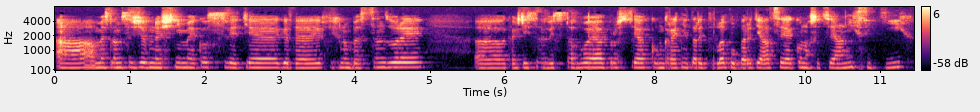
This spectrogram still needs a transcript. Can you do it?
A myslím si, že v dnešním jako světě, kde je všechno bez cenzury, eh, každý se vystavuje prostě a konkrétně tady tyhle pubertáci jako na sociálních sítích.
